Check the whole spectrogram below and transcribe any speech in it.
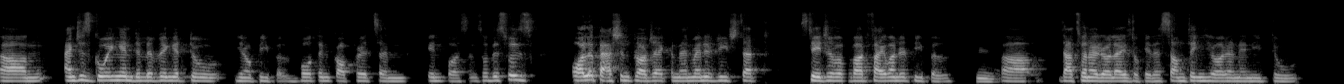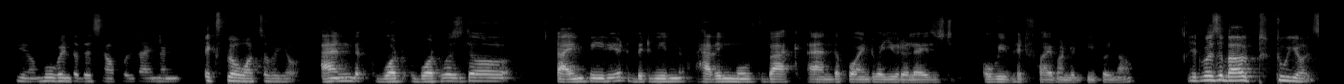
um, and just going and delivering it to you know people both in corporates and in person. So this was all a passion project. And then when it reached that stage of about 500 people Hmm. uh, that's when i realized okay there's something here and i need to you know move into this now full time and explore what's over here. And what what was the time period between having moved back and the point where you realized, oh, we've hit 500 people now? it was about two years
